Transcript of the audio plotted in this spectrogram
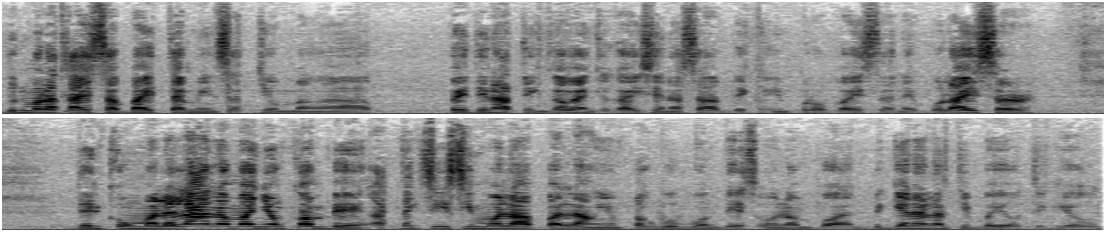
doon muna tayo sa vitamins at yung mga pwede natin gawin. Kagaya sinasabi ko improvised na nebulizer. Then kung malala naman yung kambing at nagsisimula pa lang yung pagbubuntis unang buwan bigyan na ng antibiotic yun.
